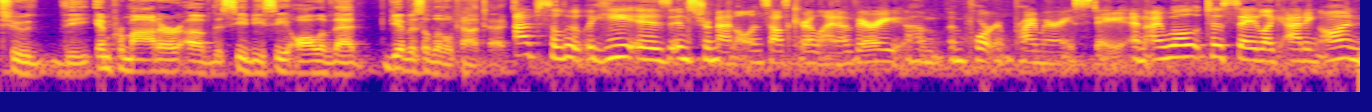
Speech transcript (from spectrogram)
to the imprimatur of the CBC, all of that. Give us a little context. Absolutely, he is instrumental in South Carolina, very um, important primary state. And I will just say, like adding on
